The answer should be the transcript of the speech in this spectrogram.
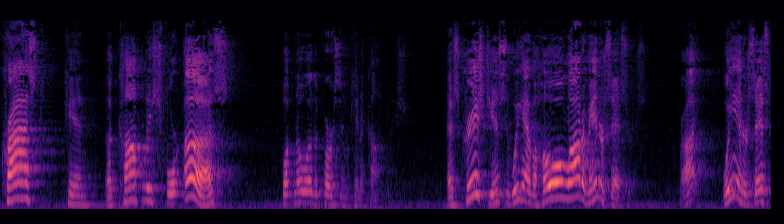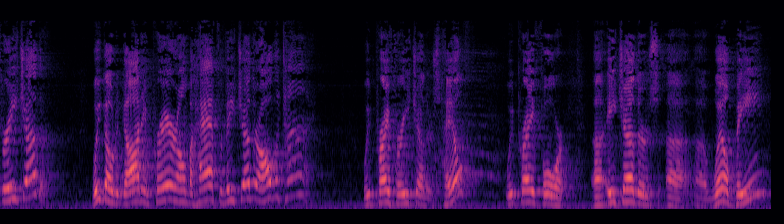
Christ can accomplish for us what no other person can accomplish. As Christians, we have a whole lot of intercessors, right? We intercess for each other. We go to God in prayer on behalf of each other all the time. We pray for each other's health. We pray for uh, each other's uh, uh, well being.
